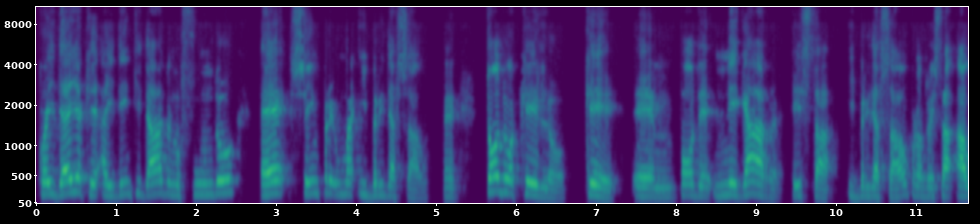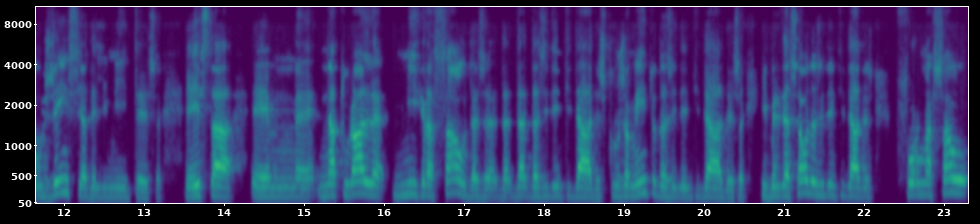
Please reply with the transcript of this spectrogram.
com a ideia que a identidade, no fundo, é sempre uma hibridação. eh. Todo aquilo que eh, pode negar esta hibridação, portanto, esta ausência de limites, esta eh, natural migração das, da- da- das identidades, cruzamento das identidades, hibridação das identidades, formação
